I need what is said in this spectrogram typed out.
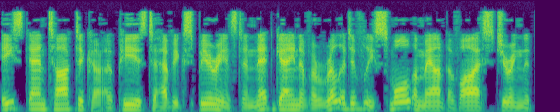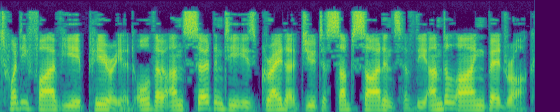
East Antarctica appears to have experienced a net gain of a relatively small amount of ice during the 25-year period although uncertainty is greater due to subsidence of the underlying bedrock.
